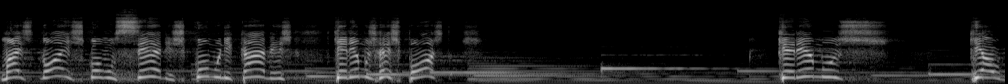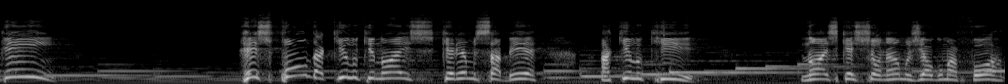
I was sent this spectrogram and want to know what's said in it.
Mas nós, como seres comunicáveis, queremos respostas. Queremos que alguém responda aquilo que nós queremos saber, aquilo que nós questionamos de alguma forma.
